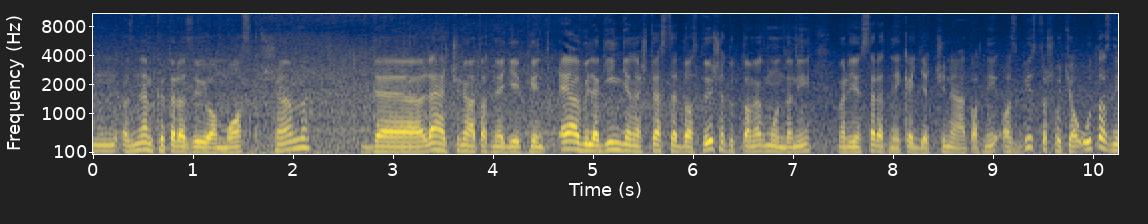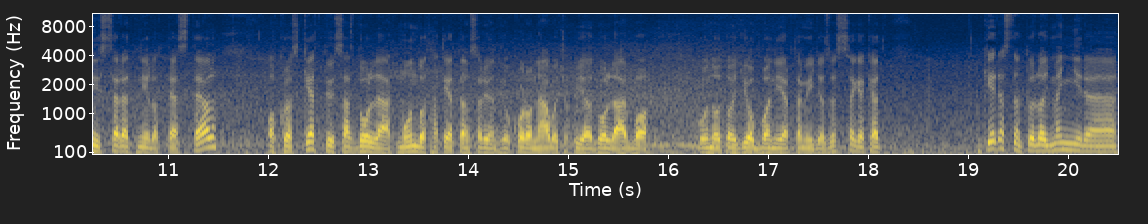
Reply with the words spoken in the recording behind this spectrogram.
mm, az nem kötelező a maszk sem, de lehet csináltatni egyébként. Elvileg ingyenes tesztet, de azt ő se tudta megmondani, mert én szeretnék egyet csináltatni. Az biztos, hogyha utazni is szeretnél a tesztel, akkor az 200 dollárt mondott, hát értem szerint a koronába, csak ugye a dollárba gondolta, hogy jobban értem így az összegeket. Kérdeztem tőle, hogy mennyire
